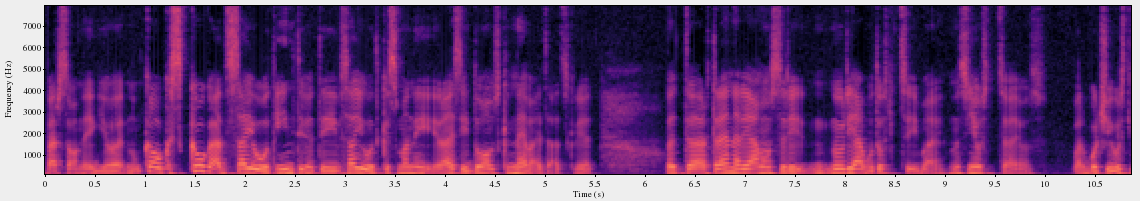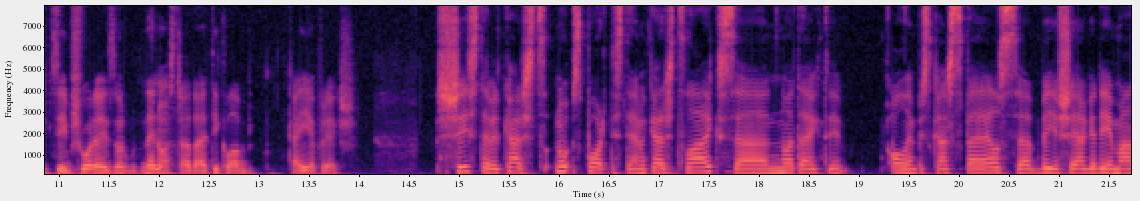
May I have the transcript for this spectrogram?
personīgi. Jo, nu, kaut, kas, kaut kāda sajūta, intuitīva sajūta, kas manī raisīja domas, ka nevajadzētu skriet. Bet ar treneriem mums ir, nu, ir jābūt uzticībai. Es viņai uzticējos. Varbūt šī uzticība šoreiz nenostrādāja tik labi kā iepriekš. Šis tev ir karsts, nu, sportistiem ir karsts laiks. Noteikti Olimpiskās spēles bija šajā gadījumā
